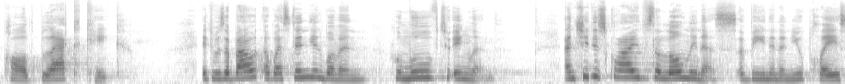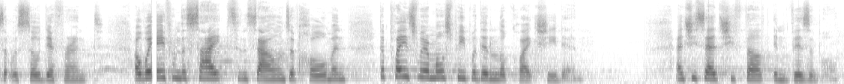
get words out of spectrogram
called Black Cake. It was about a West Indian woman who moved to England. And she describes the loneliness of being in a new place that was so different, away from the sights and sounds of home and the place where most people didn't look like she did. And she said she felt invisible.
